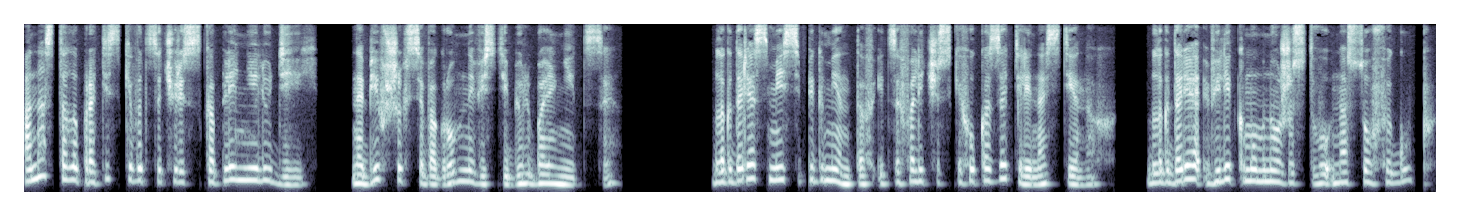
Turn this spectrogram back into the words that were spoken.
она стала протискиваться через скопление людей, набившихся в огромный вестибюль больницы. Благодаря смеси пигментов и цефалических указателей на стенах, благодаря великому множеству носов и губ,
